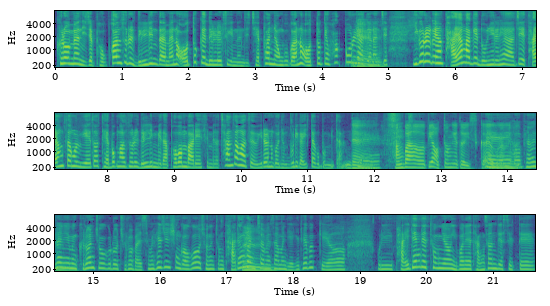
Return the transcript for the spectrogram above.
그러면 이제 법관수를 늘린다면 어떻게 늘릴 수 있는지 재판 연구관은 어떻게 확보를 해야 네. 되는지 이거를 그냥 다양하게 논의를 해야지 다양성을 위해서 대법관수를 늘립니다. 법원 발의했습니다. 찬성하세요. 이러는 건 좀 무리가 있다고 봅니다. 네. 네. 방법이 어떤 게 더 있을까요? 네. 그러면 뭐 변호사님은 음. 그런 쪽으로 주로 말씀을 해주신 거고 저는 좀 다른 음. 관점에서 한번 얘기를 해볼게요. 우리 바이든 대통령 이번에 당선됐을 때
